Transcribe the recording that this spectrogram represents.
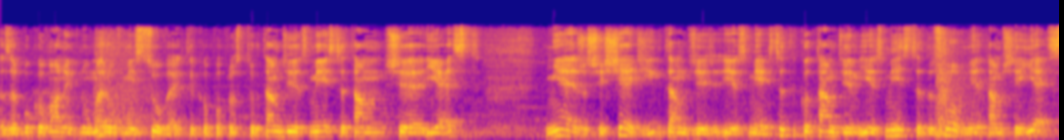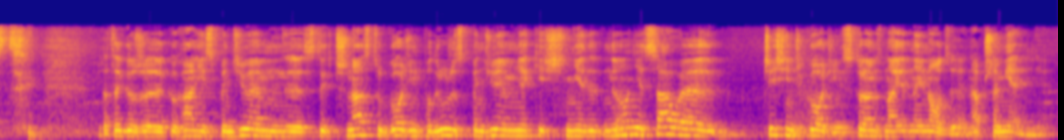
e, zabukowanych numerów miejscówek, tylko po prostu tam, gdzie jest miejsce, tam się jest. Nie, że się siedzi tam, gdzie jest miejsce, tylko tam, gdzie jest miejsce, dosłownie tam się jest. Dlatego, że kochani, spędziłem e, z tych 13 godzin podróży, spędziłem jakieś nie, no, niecałe 10 godzin stojąc na jednej nodze, naprzemiennie.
